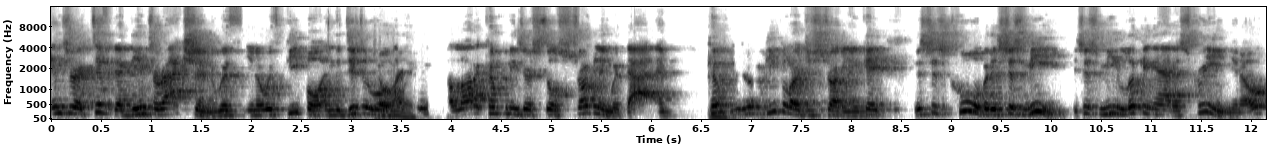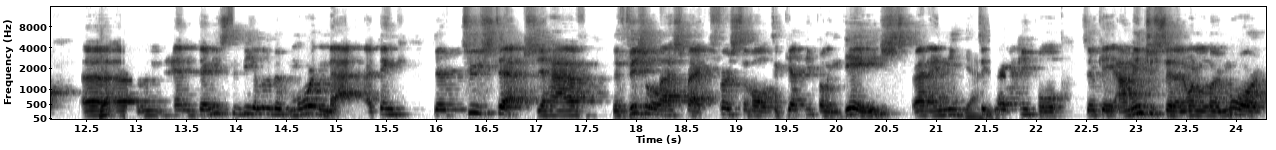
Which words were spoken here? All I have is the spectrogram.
interactivity, like the interaction with you know with people in the digital totally. world, a lot of companies are still struggling with that, and com- you know, people are just struggling. Okay, this is cool, but it's just me. It's just me looking at a screen, you know. Uh, um, and there needs to be a little bit more than that. I think there are two steps. You have the visual aspect, first of all, to get people engaged, right? I need yeah. to get people to, okay, I'm interested, and I want to learn more.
